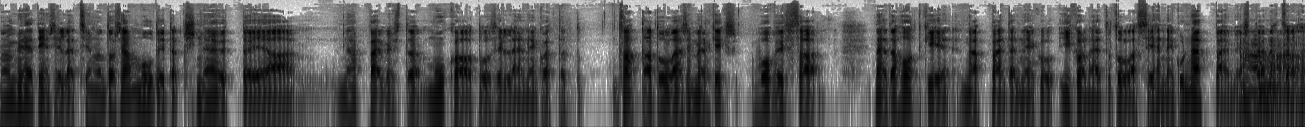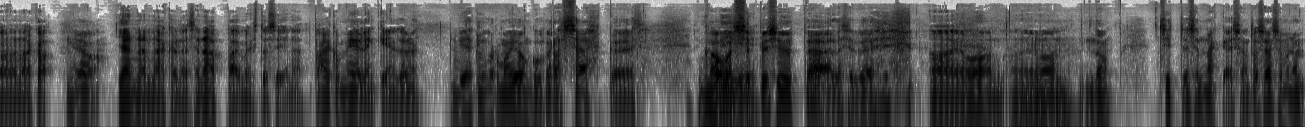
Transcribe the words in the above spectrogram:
Mä mietin sillä, että siinä on tosiaan multitouch-näyttö ja näppäimistö mukautuu silleen, niin kuin, että tu- saattaa tulla esimerkiksi Vovissa näitä hotkiin-näppäinten niin kuin ikoneita tulla siihen niin kuin näppäimistöön, Aa. että se on sellainen aika Joo. jännän näköinen se näppäimistö siinä. Että, Aika mielenkiintoinen. Vie kyllä varmaan jonkun verran sähköä. Et kauas Niin. se pysyy päällä se vehje. aivan, aivan. Mm, No, sitten se näkee. Se on tosiaan semmoinen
